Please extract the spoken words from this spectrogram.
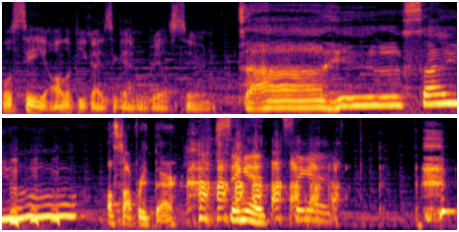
We'll see all of you guys again real soon. I'll stop right there. Sing it, sing it.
